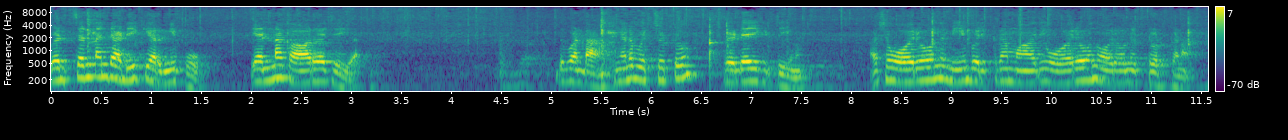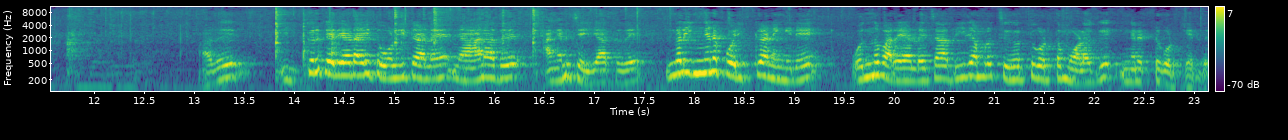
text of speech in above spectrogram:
വെളിച്ചെണ്ണന്റെ അടിയിലേക്ക് ഇറങ്ങിപ്പോവും. എണ്ണ കാറുക ചെയ്യുക ഇത് വേണ്ട. ഇങ്ങനെ പൊരിച്ചിട്ടും റെഡിയായി കിട്ടിയിരുന്നു പക്ഷെ ഓരോന്ന് മീൻ പൊരിക്കണ മാതിരി ഓരോന്ന് ഓരോന്ന് ഇട്ട് കൊടുക്കണം. അത് എനിക്കൊരു കരിയാടായി തോന്നിയിട്ടാണ് ഞാനത് അങ്ങനെ ചെയ്യാത്തത്. നിങ്ങൾ ഇങ്ങനെ പൊരിക്കുകയാണെങ്കിൽ ഒന്ന് പറയാനുള്ളത് വെച്ചാൽ അതിൽ നമ്മൾ ചേർത്ത് കൊടുത്ത മുളക് ഇങ്ങനെ ഇട്ട് കൊടുക്കരുത്.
